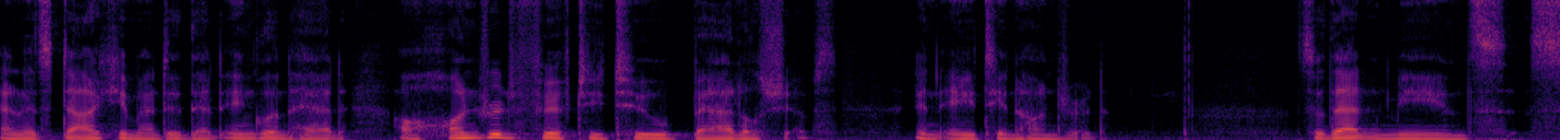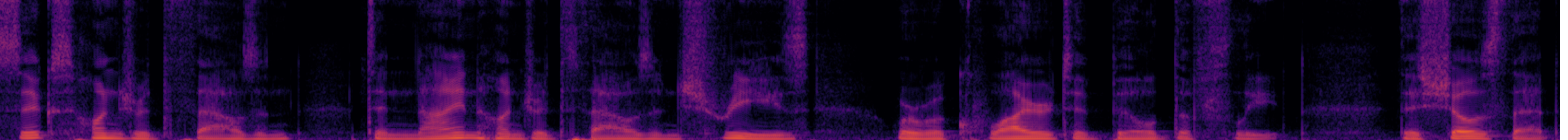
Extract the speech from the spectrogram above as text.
and it's documented that England had 152 battleships in 1800. So that means 600,000 to 900,000 trees were required to build the fleet. This shows that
